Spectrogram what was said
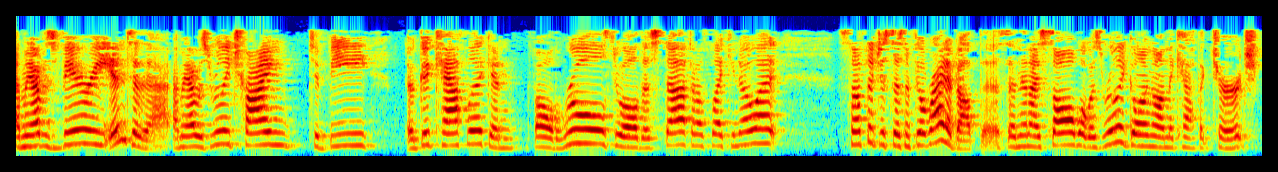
I mean, I was very into that. I mean, I was really trying to be a good Catholic and follow the rules, do all this stuff. And I was like, you know what? Something just doesn't feel right about this. And then I saw what was really going on in the Catholic Church.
